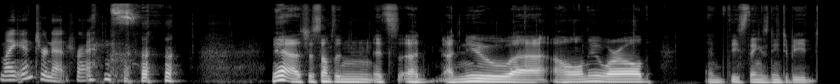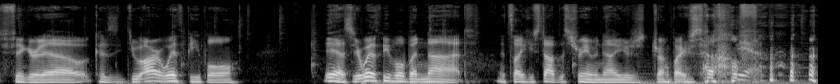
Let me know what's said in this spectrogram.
my internet friends. yeah, it's just something. It's a a new, uh, a whole new world, and these things need to be figured out because you are with people. Yes, you're with people, but not. It's like you stop the stream and now you're just drunk by yourself. Yeah.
